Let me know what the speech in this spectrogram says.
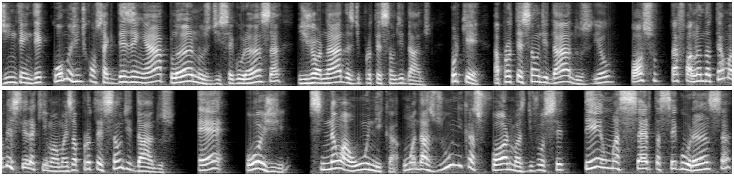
de entender como a gente consegue desenhar planos de segurança e jornadas de proteção de dados. Por quê? A proteção de dados, e eu posso estar falando até uma besteira aqui, mal, mas a proteção de dados é hoje, se não a única, uma das únicas formas de você ter uma certa segurança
